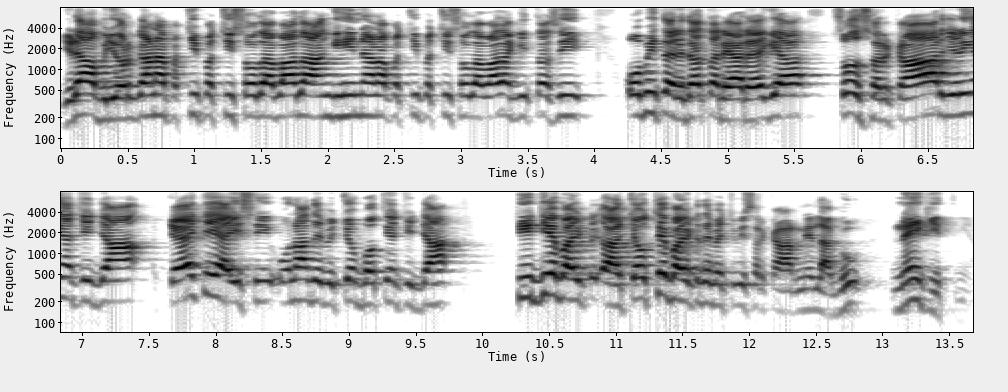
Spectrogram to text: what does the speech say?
ਜਿਹੜਾ ਬਜ਼ੁਰਗਾਂ ਨਾਲ 25 2500 ਦਾ ਵਾਅਦਾ, ਅੰਗਹੀਣਾਂ ਨਾਲ 25 2500 ਦਾ ਵਾਅਦਾ ਕੀਤਾ ਸੀ, ਉਹ ਵੀ ਧਰੇ ਦਾ ਧਰਿਆ ਰਹਿ ਗਿਆ। ਸੋ ਸਰਕਾਰ ਜਿਹੜੀਆਂ ਚੀਜ਼ਾਂ ਕਹਿ ਕੇ ਆਈ ਸੀ, ਉਹਨਾਂ ਦੇ ਵਿੱਚੋਂ ਬਹੁਤੀਆਂ ਚੀਜ਼ਾਂ ਤੀਜੇ ਬਾਈਟ ਚੌਥੇ ਬਾਈਟ ਦੇ ਵਿੱਚ ਵੀ ਸਰਕਾਰ ਨੇ ਲਾਗੂ ਨਹੀਂ ਕੀਤੀਆਂ।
